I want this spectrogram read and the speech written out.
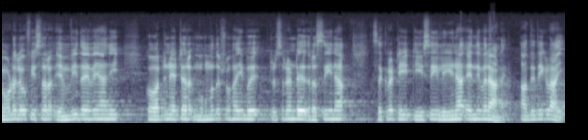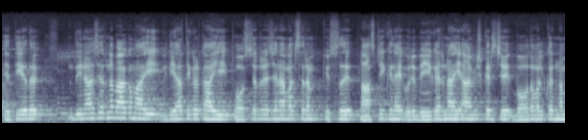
nodal officer M V Devayani coordinator Muhammad Shuhaib president Raseena secretary T C Leena എന്നിവരാണ് അതിഥികളായി എത്തിയത്. ദിനാചരണ ഭാഗമായി വിദ്യാർത്ഥികൾക്കായി പോസ്റ്റർ രചനാ മത്സരം ക്വിസ് പ്ലാസ്റ്റിക്കിനെ ഒരു ഭീകരനായി ആവിഷ്കരിച്ച് ബോധവൽക്കരണം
